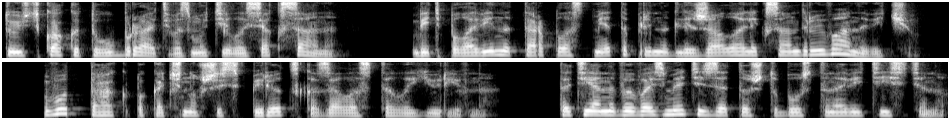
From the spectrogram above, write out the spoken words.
«То есть как это убрать?» — возмутилась Оксана. «Ведь половина тарпластмета принадлежала Александру Ивановичу». «Вот так», — покачнувшись вперед, сказала Стелла Юрьевна. «Татьяна, вы возьметесь за то, чтобы установить истину.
